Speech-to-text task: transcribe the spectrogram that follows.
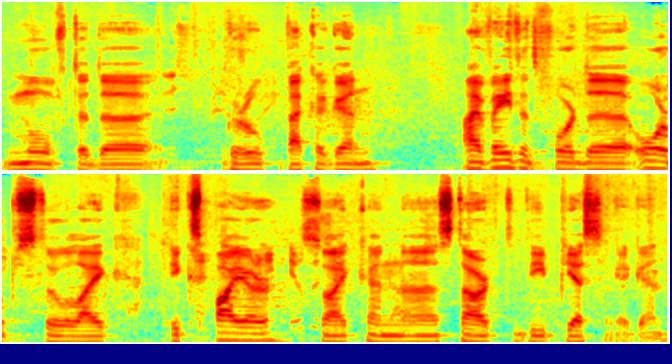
move to the group back again. I waited for the orbs to like expire so I can uh, start DPSing again.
